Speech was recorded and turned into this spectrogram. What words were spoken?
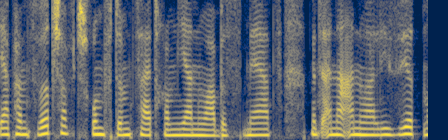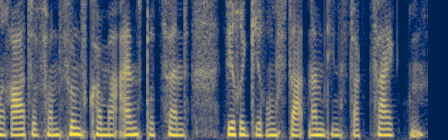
Japans Wirtschaft schrumpfte im Zeitraum Januar bis März mit einer annualisierten Rate von 5,1 Prozent, wie Regierungsdaten am Dienstag zeigten.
